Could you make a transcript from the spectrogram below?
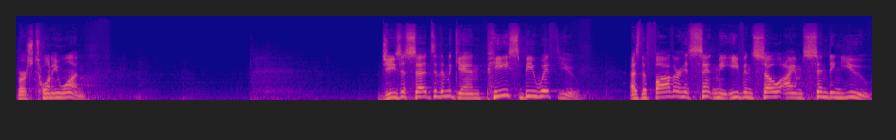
Verse 21. Jesus said to them again, Peace be with you. As the Father has sent me, even so I am sending you.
